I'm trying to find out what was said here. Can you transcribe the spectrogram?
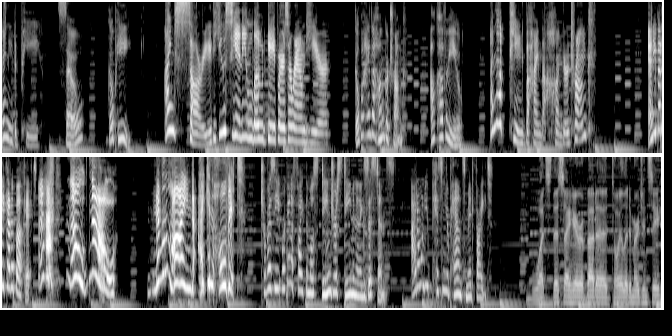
I need to pee. So, go pee. I'm sorry, do you see any load gapers around here? Go behind the hunger trunk. I'll cover you. I'm not peeing behind the hunger trunk. Anybody got a bucket? Ah! No, no! Never mind, I can hold it! Terezi, we're gonna fight the most dangerous demon in existence. I don't want you pissing your pants mid-fight. What's this I hear about a toilet emergency?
